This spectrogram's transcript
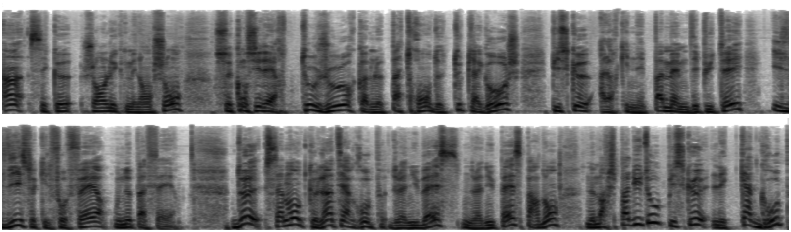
Un, c'est que Jean-Luc Mélenchon se considère toujours comme le patron de toute la gauche, puisque, alors qu'il n'est pas même député, il dit ce qu'il faut faire ou ne pas faire. Deux, ça montre que l'intergroupe de la NUPES, de la NUPES, pardon, ne marche pas du tout, puisque les quatre groupes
